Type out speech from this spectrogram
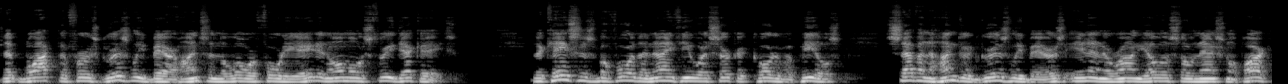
that blocked the first grizzly bear hunts in the lower 48 in almost three decades. The case is before the Ninth U.S. Circuit Court of Appeals. 700 grizzly bears in and around Yellowstone National Park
